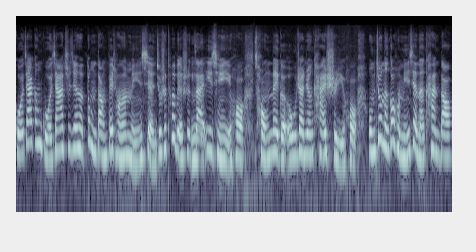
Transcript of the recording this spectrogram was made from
国家跟国家之间的动荡非常的明显，就是特别是在疫情以后，从那个俄乌战争开始以后，我们就能够很明显的看到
